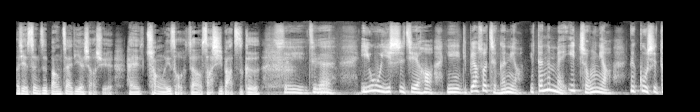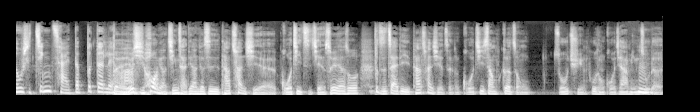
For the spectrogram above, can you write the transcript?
而且甚至帮在地的小学还创了一首叫《撒西巴之歌》。所以这个一物一世界哈，你你不要说整个鸟，你单单每一种鸟，那故事都是精彩的不得了。对，尤其候鸟精彩的地方就是它串起了国际之间，所以他说不止在地，它串起了整个国际上各种。族群、不同国家、民族的，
